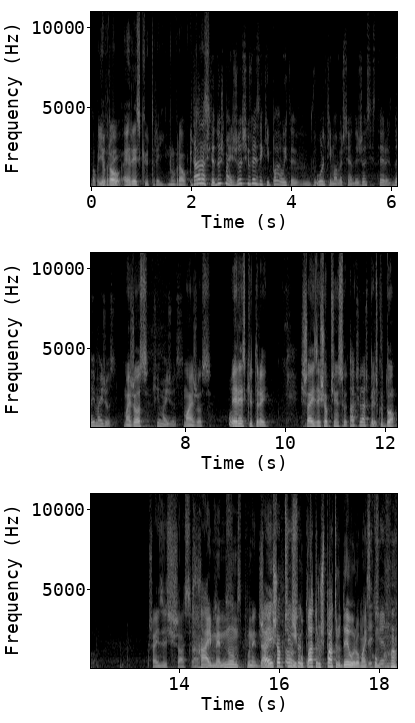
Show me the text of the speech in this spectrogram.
Sau eu Q3. vreau RSQ3, nu vreau Q3. Da, da, și te simplu. duci mai jos și vezi echipa, uite, ultima versiune de jos este RS. Dă-i mai jos Mai jos? și mai jos. Mai jos. Uite. RSQ3. 68,500. Același Deci preț. cu do- 66. Hai, man, nu-mi spune, da, e, 68,500. e cu 44 de euro mai De scump. ce nu?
